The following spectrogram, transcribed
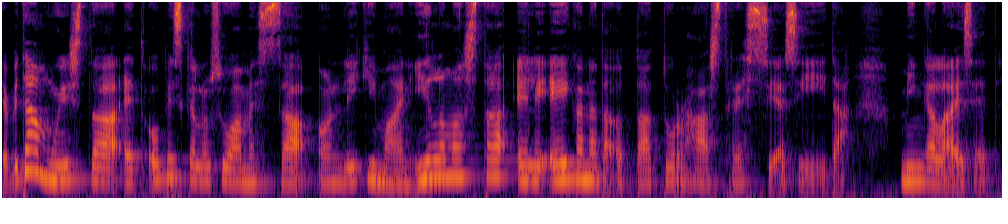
Ja pitää muistaa, että opiskelu Suomessa on likimain ilmasta, eli ei kannata ottaa turhaa stressiä siitä, minkälaiset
